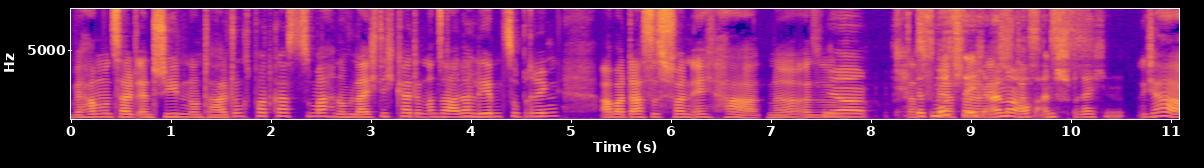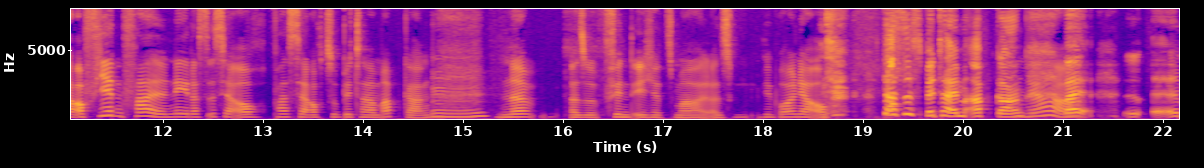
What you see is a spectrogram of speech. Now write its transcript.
Wir haben uns halt entschieden, einen Unterhaltungspodcast zu machen, um Leichtigkeit in unser aller Leben zu bringen. Aber das ist schon echt hart, ne? Also, ja, das, wär musste ich einmal das auch ist- ansprechen. Ja, auf jeden Fall. Nee, das ist ja auch, passt ja auch zu bitterem Abgang. Mhm. Ne? Also finde ich jetzt mal. Also wir wollen ja auch. Das ist bitter im Abgang. Ja. Weil, äh,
